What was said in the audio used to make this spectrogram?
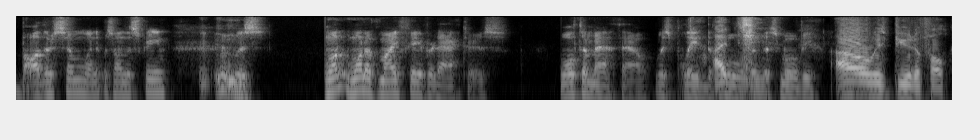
bothersome when it was on the screen, was one one of my favorite actors, Walter Matthau, was played the I- fool in this movie. Oh, it was beautiful.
